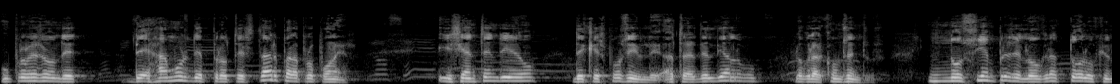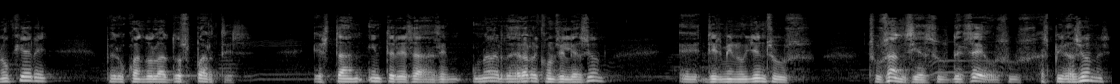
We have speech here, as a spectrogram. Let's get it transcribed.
un proceso donde dejamos de protestar para proponer. Y se ha entendido de que es posible, a través del diálogo, lograr consensos. No siempre se logra todo lo que uno quiere, pero cuando las dos partes están interesadas en una verdadera reconciliación, eh, disminuyen sus, sus ansias, sus deseos, sus aspiraciones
